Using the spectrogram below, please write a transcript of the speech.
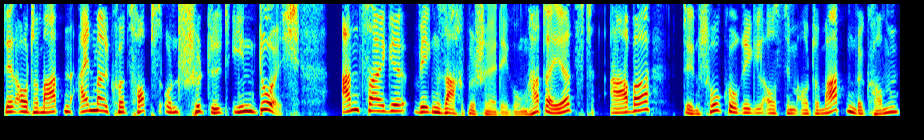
den Automaten einmal kurz hops und schüttelt ihn durch. Anzeige wegen Sachbeschädigung hat er jetzt, aber den Schokoriegel aus dem Automaten bekommen,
